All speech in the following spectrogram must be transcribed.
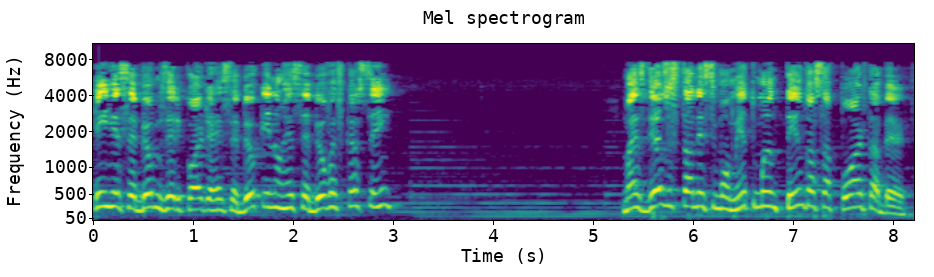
Quem recebeu misericórdia recebeu, quem não recebeu vai ficar sem. Mas Deus está nesse momento mantendo essa porta aberta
